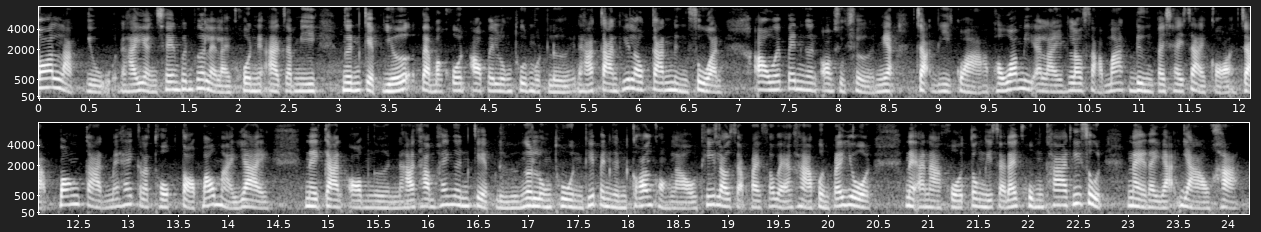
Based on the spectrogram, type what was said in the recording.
ก้อนหลักอยู่นะคะ อย่างเช่นเพื่อนๆหลาย ๆ คนเนี่ยอาจจะมีเงินเก็บเยอะ แต่บางคนเอาไปลงทุนหมดเลยนะคะ การที่เรากันหนึ่งส่วน เอาไว้เป็นเงินออมฉุกเฉินเนี่ยจะดีกว่า เพราะว่ามีอะไรเราสามารถดึงไปใช้จ่ายก่อน จะป้องกันไม่ให้กระทบต่อเป้าหมายใหญ่ ในการออมเงินนะคะทำให้เงินเก็บหรือเงินลงทุนที่เป็นเงินก้อนของเรา ที่เราจะไปแสวงหาผลประโยชน์ ในอนาคตตรงนี้จะได้คุ้มค่าที่สุดในระยะยาวค่ะ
